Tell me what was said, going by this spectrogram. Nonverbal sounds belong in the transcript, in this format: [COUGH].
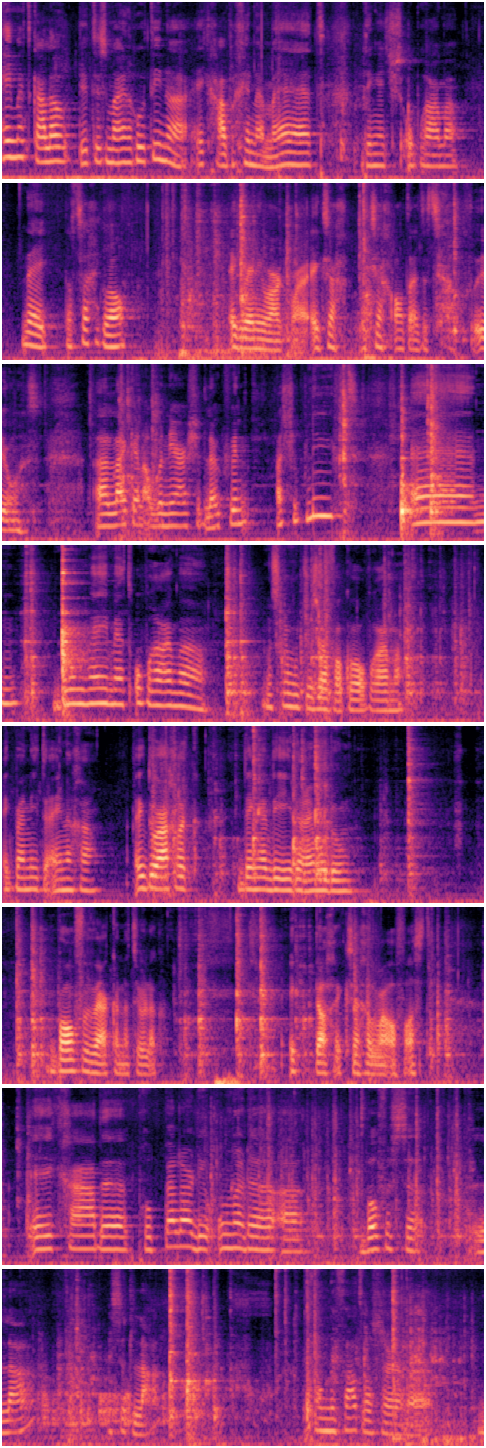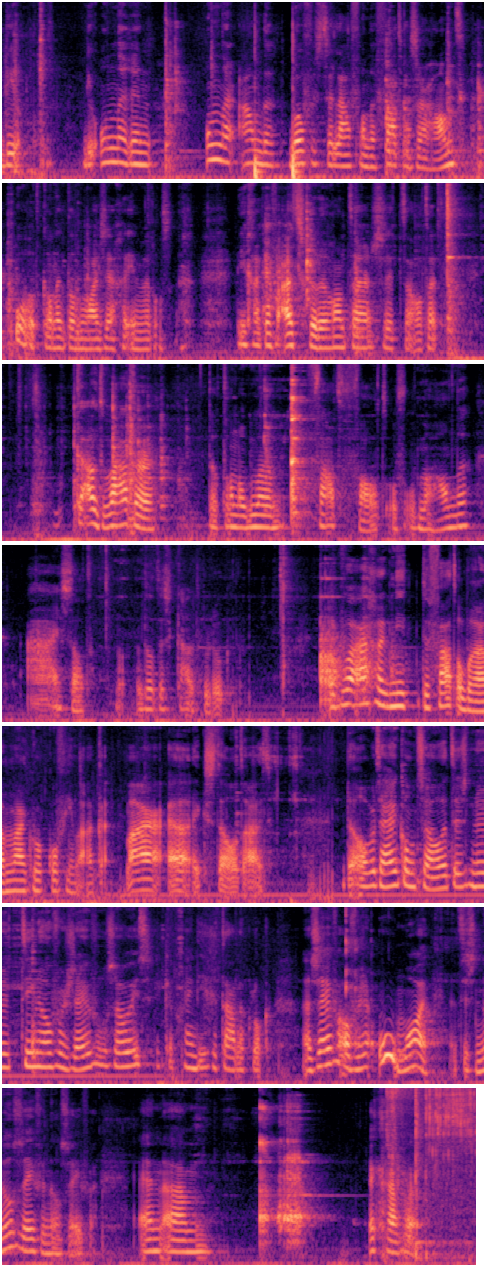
Hey met Carlo, dit is mijn routine. Ik ga beginnen met dingetjes opruimen. Nee, dat zeg ik wel. Ik weet niet waar ik maar. Ik zeg, ik zeg altijd hetzelfde, [LAUGHS] jongens. Uh, like en abonneer als je het leuk vindt, alsjeblieft. En doe mee met opruimen. Misschien moet je zelf ook wel opruimen. Ik ben niet de enige. Ik doe eigenlijk dingen die iedereen moet doen. Behalve werken natuurlijk. Ik dacht, ik zeg het maar alvast. Ik ga de propeller die onder de uh, bovenste la, is het la, van de vaatwasser, uh, die, die onderin, onderaan de bovenste la van de vaatwasser hangt. Oeh, wat kan ik dan mooi zeggen inmiddels. [LAUGHS] Die ga ik even uitschudden, want daar zit altijd koud water dat dan op mijn vaat valt of op mijn handen. Ah, is dat. Dat is koud ik. Ik wil eigenlijk niet de vaat opruimen, maar ik wil koffie maken. Maar uh, ik stel het uit. De Albert Heijn komt zo. Het is nu tien over zeven of zoiets. Ik heb geen digitale klok. Uh, over zeven. Oeh, mooi. Het is 0707. En um, ik ga even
